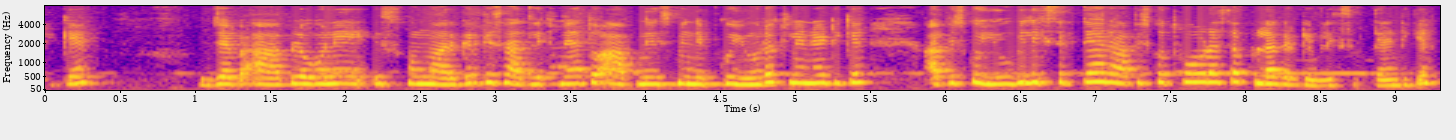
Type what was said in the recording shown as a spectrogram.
ठीक है जब आप लोगों ने इसको मार्कर के साथ लिखना है तो आपने इसमें निप को यूँ रख लेना है, ठीक है? आप इसको यू भी लिख सकते हैं और आप इसको थोड़ा सा खुला करके भी लिख सकते हैं, ठीक है?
